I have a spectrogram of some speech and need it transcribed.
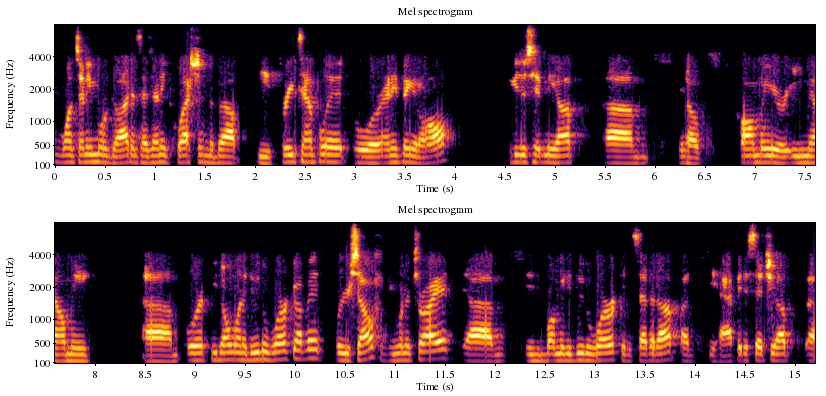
wants any more guidance, has any question about the free template or anything at all, you just hit me up. Um, you know, call me or email me. Um, or if you don't want to do the work of it for yourself, if you want to try it, um, you want me to do the work and set it up, I'd be happy to set you up uh,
